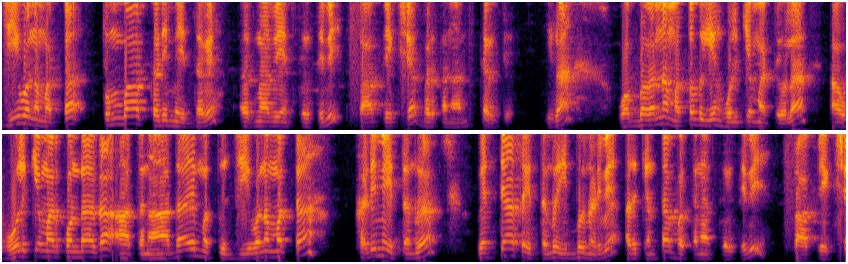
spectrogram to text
ಜೀವನ ಮಟ್ಟ ತುಂಬಾ ಕಡಿಮೆ ಇದ್ದರೆ ಅದಕ್ಕೆ ನಾವೇನ್ ಕರಿತೀವಿ? ಸಾಪೇಕ್ಷ ಬಡತನ ಅಂತ ಕರಿತೀವಿ. ಈಗ ಒಬ್ಬರನ್ನ ಮತ್ತೊಬ್ಬ ಏನ್ ಹೋಲಿಕೆ ಮಾಡ್ತೀವಲ್ಲ, ಆ ಹೋಲಿಕೆ ಮಾಡ್ಕೊಂಡಾಗ ಆತನ ಆದಾಯ ಮತ್ತು ಜೀವನ ಮಟ್ಟ ಕಡಿಮೆ ಇತ್ತಂದ್ರ ವ್ಯತ್ಯಾಸ ಇತ್ತಂದ್ರ ಇಬ್ಬರ ನಡುವೆ ಅದಕ್ಕೆಂತ ಬಡತನ ಅಂತ ಕರಿತೀವಿ. ಸಾಪೇಕ್ಷ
